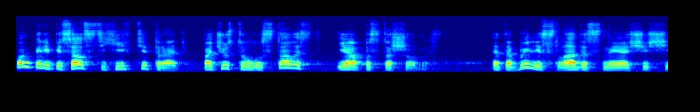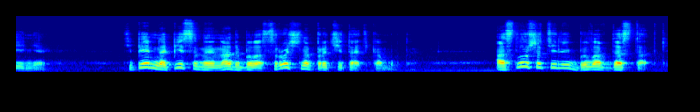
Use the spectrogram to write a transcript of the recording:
Он переписал стихи в тетрадь, почувствовал усталость и опустошенность. Это были сладостные ощущения. Теперь написанное надо было срочно прочитать кому-то. А слушателей было в достатке.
